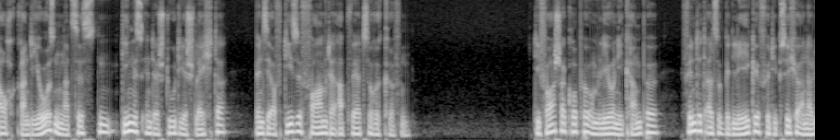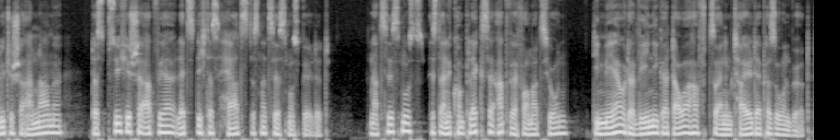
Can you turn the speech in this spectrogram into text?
Auch grandiosen Narzissten ging es in der Studie schlechter, wenn sie auf diese Form der Abwehr zurückgriffen. Die Forschergruppe um Leonie Campe findet also Belege für die psychoanalytische Annahme, dass psychische Abwehr letztlich das Herz des Narzissmus bildet. Narzissmus ist eine komplexe Abwehrformation, die mehr oder weniger dauerhaft zu einem Teil der Person wird.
